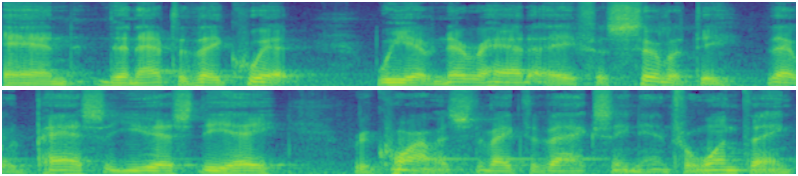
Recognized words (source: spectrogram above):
And then after they quit, we have never had a facility that would pass the USDA requirements to make the vaccine in. For one thing,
